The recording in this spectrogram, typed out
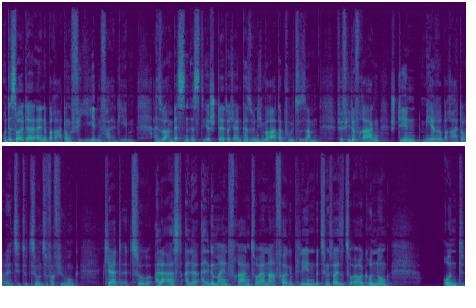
Und es sollte eine Beratung für jeden Fall geben. Also am besten ist, ihr stellt euch einen persönlichen Beraterpool zusammen. Für viele Fragen stehen mehrere Berater oder Institutionen zur Verfügung. Klärt zuallererst alle allgemeinen Fragen zu euren Nachfolgeplänen beziehungsweise zu eurer Gründung und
